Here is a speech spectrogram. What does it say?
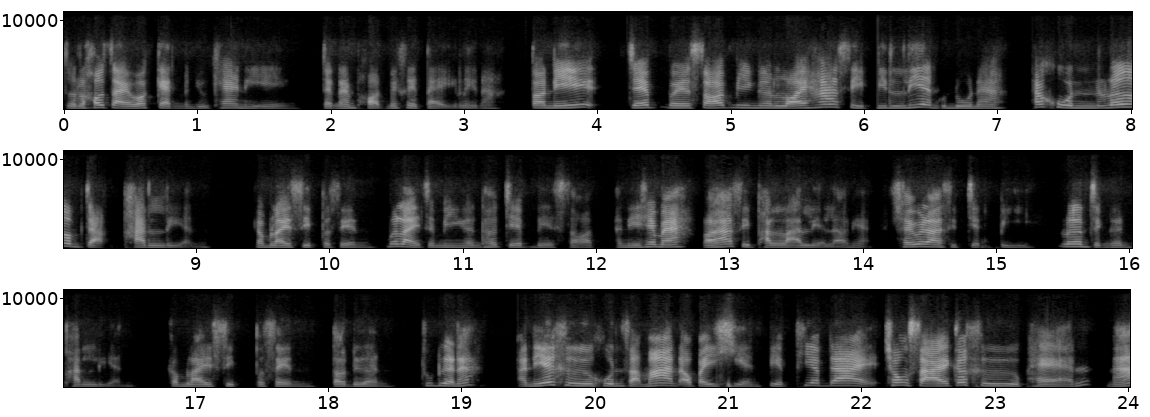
จนเราเข้าใจว่าแก่นมันอยู่แค่นี้เอง จากนั้นพอร์ตไม่เคยแตกอีกเลยนะ ตอนนี้เจฟเบซอสมีเงิน 150บิลเลียนคุณดูนะ ถ้าคุณเริ่มจากพันเหรียญกำไร 10%เมื่อไหร่จะมีเงินเท่าเจฟเบซอสอันนี้ใช่ไหม150พันล้านเหรียญแล้วเนี่ยใช้เวลา 17 ปี เริ่มจากเงินพันเหรียญกำไร 10%ต่อเดือน ทุกเดือนนะ อันนี้ก็คือคุณสามารถเอาไปเขียนเปรียบเทียบได้ ช่องซ้ายก็คือแผนนะ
